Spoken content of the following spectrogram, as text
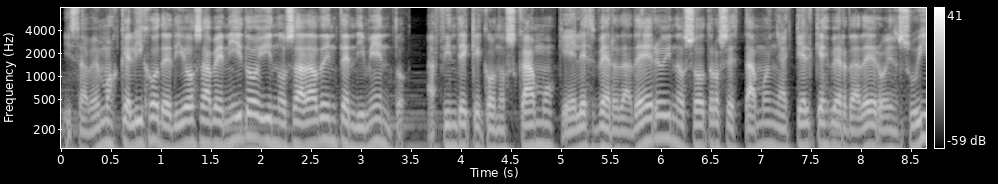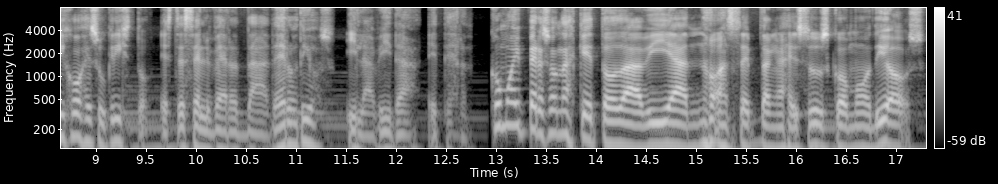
Y sabemos que el Hijo de Dios ha venido y nos ha dado entendimiento, a fin de que conozcamos que Él es verdadero y nosotros estamos en aquel que es verdadero, en su Hijo Jesucristo. Este es el verdadero Dios y la vida eterna. ¿Cómo hay personas que todavía no aceptan a Jesús como Dios?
